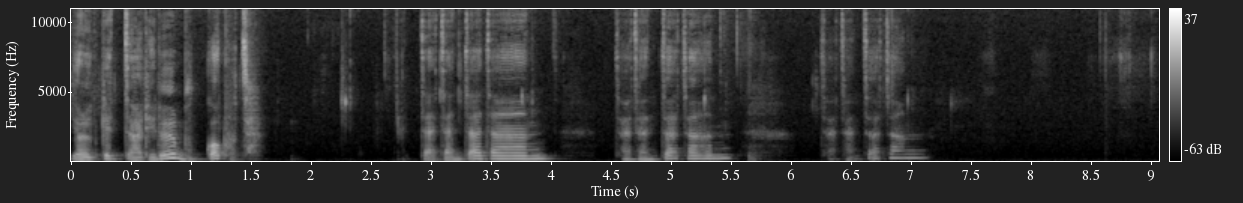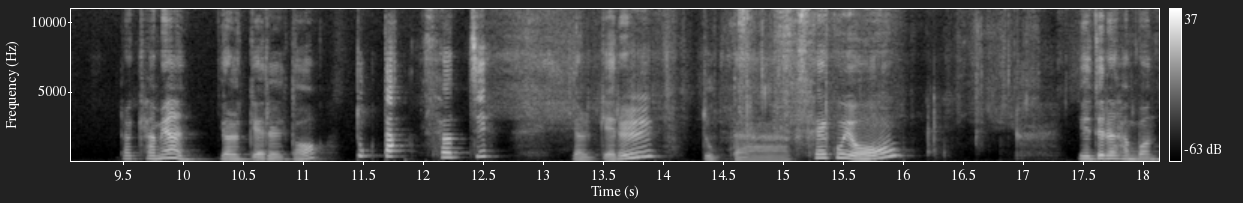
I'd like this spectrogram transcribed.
10개짜리를 묶어보자. 짜잔, 짜잔, 짜잔, 짜잔, 짜잔, 짜잔. 이렇게 하면 10개를 더 뚝딱 세웠지? 10개를 뚝딱 세고요. 얘들은 한번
